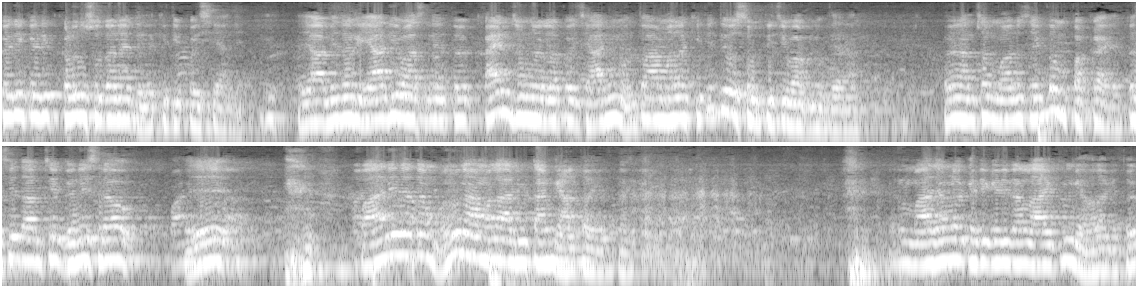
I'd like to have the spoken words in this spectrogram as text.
कधी कधी कळून सुद्धा नाही दिलं किती पैसे आले. म्हणजे आम्ही जर यादी वाचले तर काय जुन्नरला पैसे आम्ही म्हणतो आम्हाला किती दिवस सवतीची वागणूक देणार? पण आमचा माणूस एकदम पक्का आहे. तसेच आमचे गणेशराव म्हणजे पाणी जातं म्हणून आम्हाला आधी टांग घालता येत नाही. माझ्यामुळे कधी कधी त्यांना ऐकून घ्यावं लागतं.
